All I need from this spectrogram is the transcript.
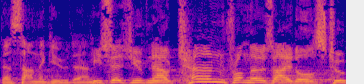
den sanne guden. He says you've now turned from those idols to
